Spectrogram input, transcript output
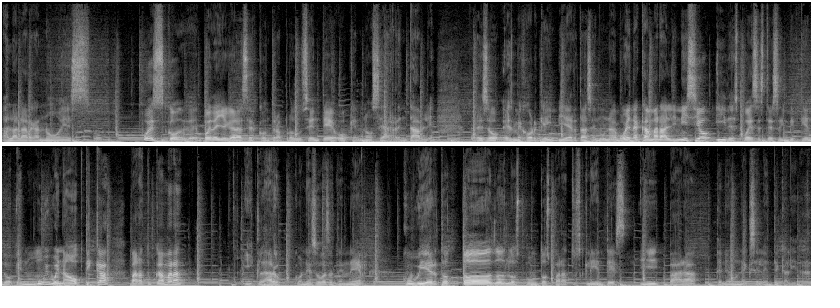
a la larga no es pues puede llegar a ser contraproducente o que no sea rentable. Por eso es mejor que inviertas en una buena cámara al inicio y después estés invirtiendo en muy buena óptica para tu cámara. Y claro, con eso vas a tener cubierto todos los puntos para tus clientes y para tener una excelente calidad.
